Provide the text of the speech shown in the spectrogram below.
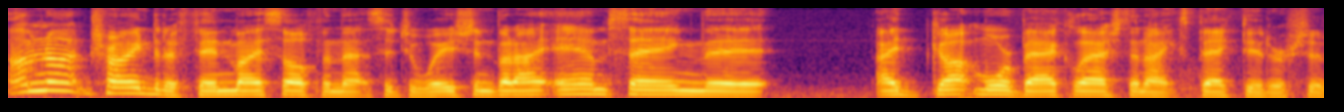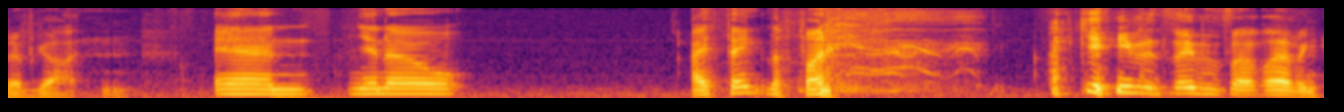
I'm not trying to defend myself in that situation, but I am saying that I got more backlash than I expected or should have gotten. And, you know, I think the funny I can't even say this without laughing.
